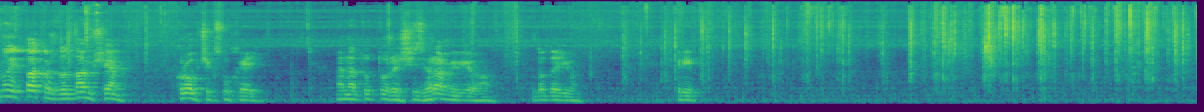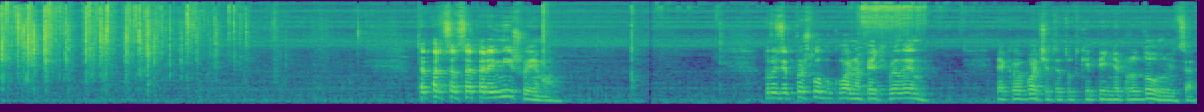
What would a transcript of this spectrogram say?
Ну і також додам ще кропчик сухий. У мене тут теж 6 грамів його додаю. Кріп. Тепер це все перемішуємо. Друзі, пройшло буквально 5 хвилин. Як ви бачите, тут кипіння продовжується.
